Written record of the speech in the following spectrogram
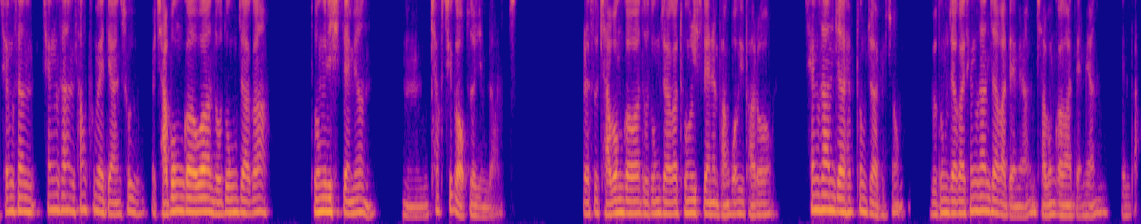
생산 생산 상품에 대한 소유. 자본가와 노동자가 동일시되면 음, 착취가 없어진다. 그래서 자본가와 노동자가 동일시되는 방법이 바로 생산자 협동조합이죠. 노동자가 생산자가 되면 자본가가 되면 된다.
